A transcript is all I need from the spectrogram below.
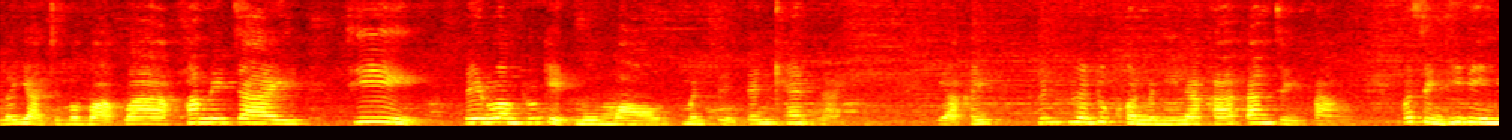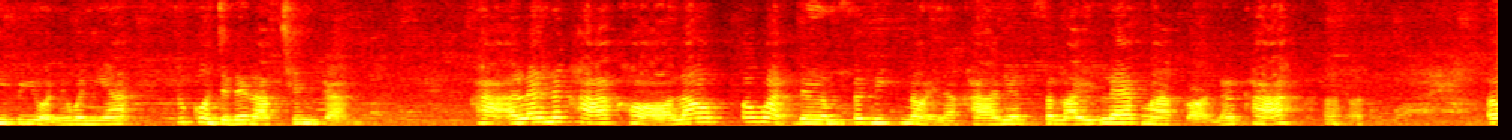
และอยากจะมาบอกว่าความในใจที่ได้ร่วมธุรกิจมุมมองมันตื่นเต้นแค่ไหน อยากให้เพื่อนๆทุกคนวันนี้นะคะ ตั้งใจฟัง เพราะสิ่งที่ดีมีประโยชน์ในวันนี้ ทุกคนจะได้รับเช่นกัน ค่ะอันแรกนะคะขอเล่าประวัติเดิมสักนิดหน่อยนะคะ เนี่ยสไลด์แรกมาก่อนนะคะโอ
